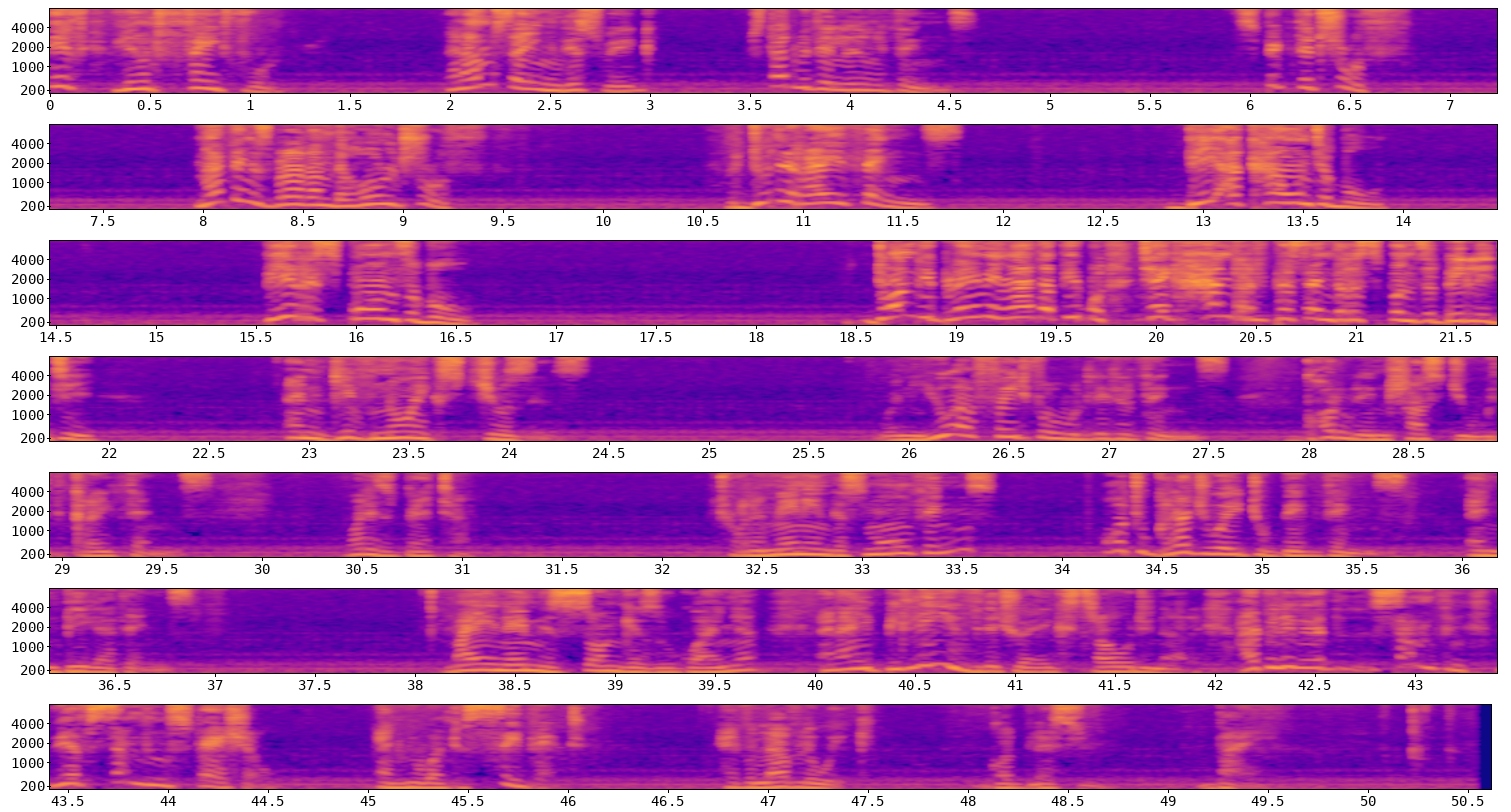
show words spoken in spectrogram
if you're not faithful. And I'm saying this week, start with the little things. Speak the truth. Nothing is better than the whole truth. Do the right things. Be accountable. Be responsible. Don't be blaming other people. Take 100% responsibility and give no excuses. When you are faithful with little things, God will entrust you with great things. What is better? To remain in the small things or to graduate to big things and bigger things? My name is Songe Zugwanya, and I believe that you are extraordinary. I believe you have something, you have something special, and we want to see that. Have a lovely week. God bless you. Bye.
